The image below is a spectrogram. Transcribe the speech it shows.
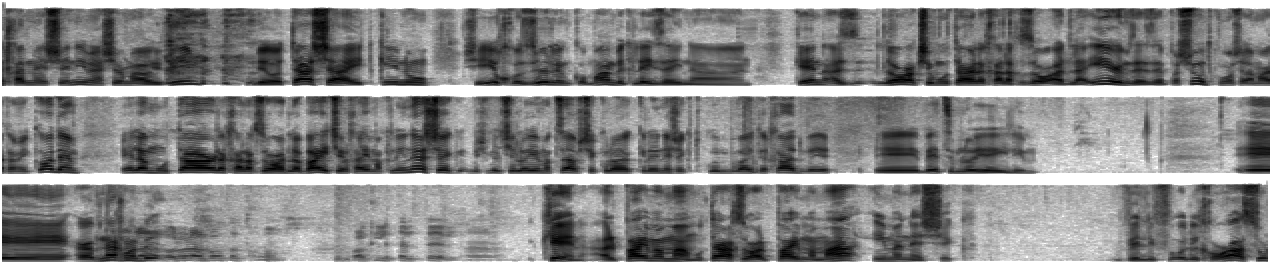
אחד מהשני מאשר מהאויבים באותה שעה התקינו שיהיו חוזרים למקומם בכלי זינן כן, אז לא רק שמותר לך לחזור עד לעיר עם זה, זה פשוט כמו שאמרת מקודם, אלא מותר לך לחזור עד לבית שלך עם הכלי נשק בשביל שלא יהיה מצב שכל הכלי נשק תקועים בבית אחד ובעצם לא יעילים. אה, רב נחמן, לא לעבור את התחום, רק לטלטל. כן, אלפיים אמה, מותר לחזור אלפיים אמה עם הנשק. ולכאורה אסור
